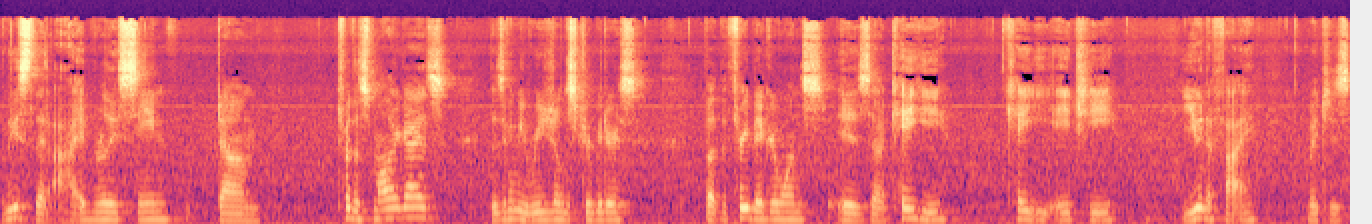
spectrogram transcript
at least that I've really seen, um, for the smaller guys, there's gonna be regional distributors, but the three bigger ones is uh, KeHE, K E H E, UNFI, which is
